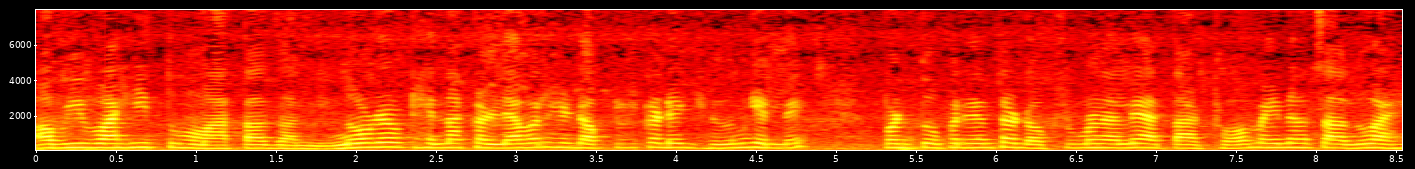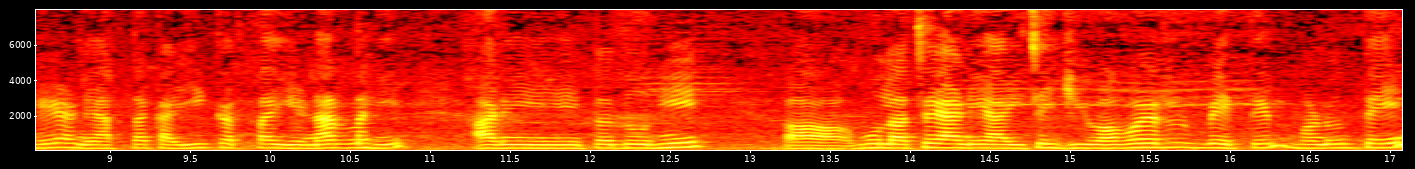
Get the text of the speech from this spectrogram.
अविवाहित माता झाली. नो डाऊट ह्यांना कळल्यावर हे डॉक्टरकडे घेऊन गेले. पण तोपर्यंत डॉक्टर म्हणाले आता आठवा महिना चालू आहे आणि आता काहीही करता येणार नाही. आणि तर दोन्ही मुलाचे आणि आईचे जीवावर बेतेल म्हणून ते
